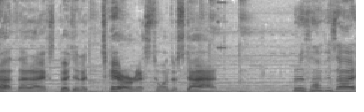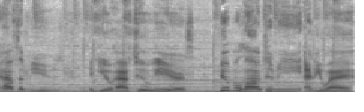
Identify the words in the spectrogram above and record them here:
Not that I expected a terrorist to understand. But as long as I have the muse, and you have two ears, you belong to me anyway.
